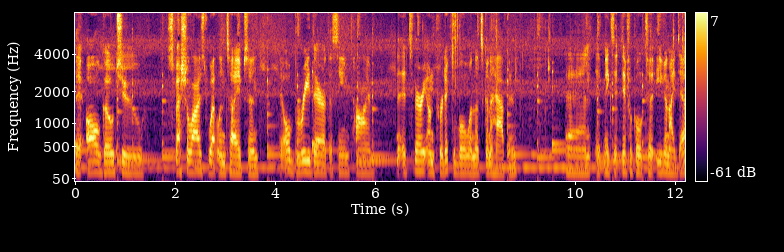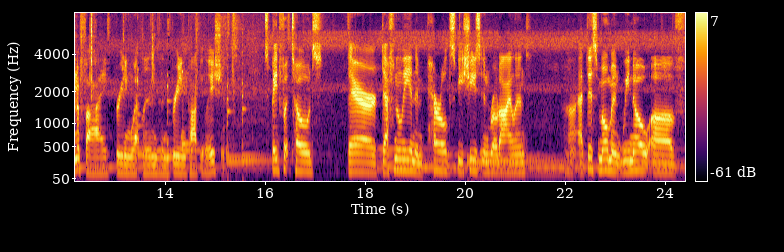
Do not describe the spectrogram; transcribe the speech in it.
They all go to specialized wetland types and they all breed there at the same time. It's very unpredictable when that's going to happen. And it makes it difficult to even identify breeding wetlands and breeding populations. Spadefoot toads, they're definitely an imperiled species in Rhode Island. Uh, at this moment, we know of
